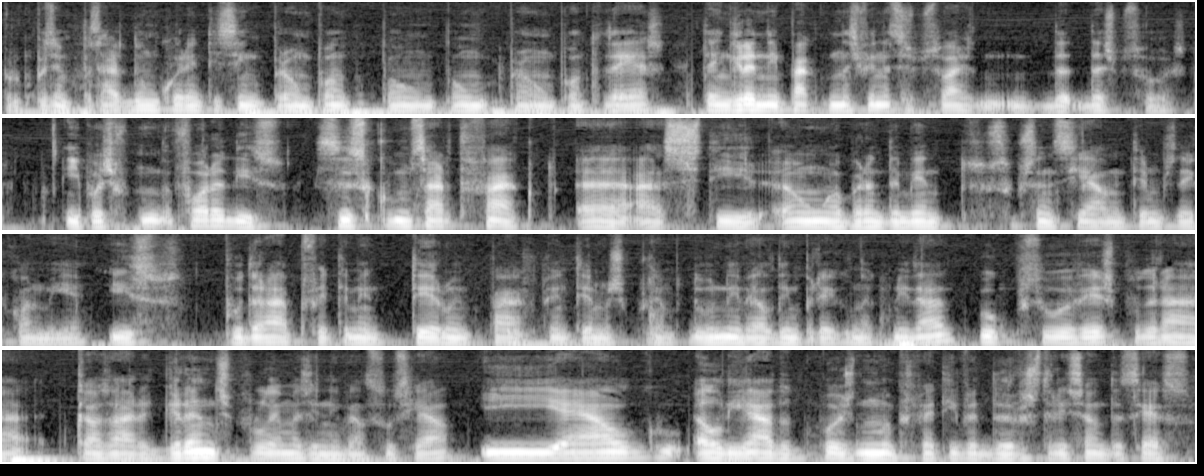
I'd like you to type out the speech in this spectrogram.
porque, por exemplo, passar de 1,45 para 1,10 ponto, para um, para um ponto 10, tem grande impacto nas finanças pessoais das pessoas. E depois, fora disso, se se começar de facto a assistir a um abrandamento substancial em termos da economia, isso poderá perfeitamente ter um impacto em termos, por exemplo, do nível de emprego na comunidade, o que, por sua vez, poderá causar grandes problemas a nível social e é algo aliado depois numa perspectiva de restrição de acesso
